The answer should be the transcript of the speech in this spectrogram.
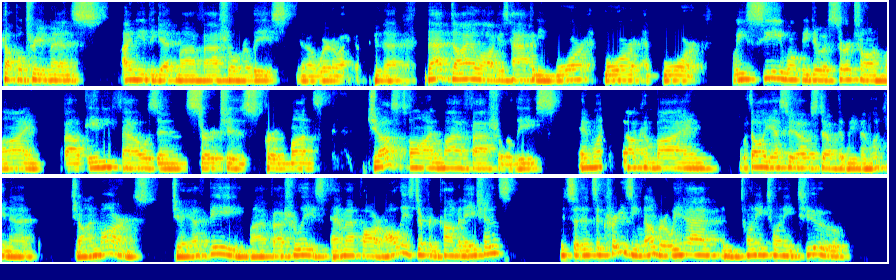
couple treatments. I need to get myofascial release. You know, where do I go do that? That dialogue is happening more and more and more. We see when we do a search online about 80,000 searches per month just on myofascial release. And when you now combine with all the SEO stuff that we've been looking at, John Barnes, JFB, myofascial release, MFR, all these different combinations. It's a, it's a crazy number. We had in 2022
